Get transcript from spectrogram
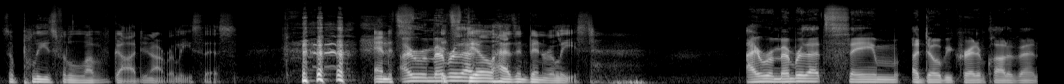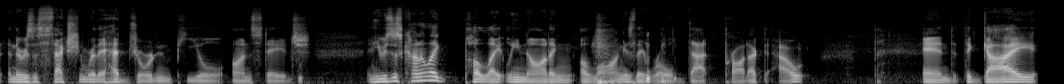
So please for the love of god do not release this. And it's I remember it that- still hasn't been released. I remember that same Adobe Creative Cloud event, and there was a section where they had Jordan Peele on stage, and he was just kind of like politely nodding along as they rolled that product out. And the guy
